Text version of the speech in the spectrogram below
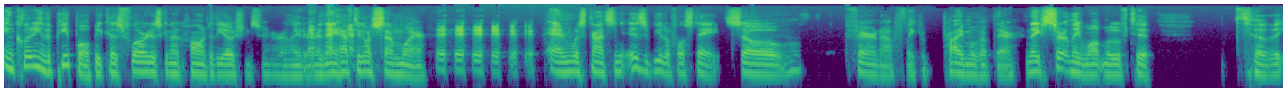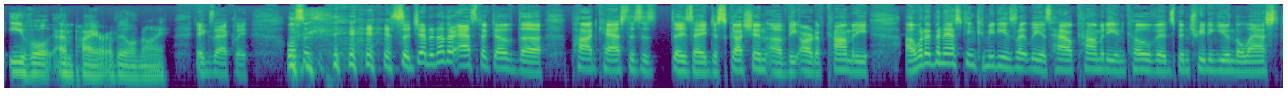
Including the people, because Florida is going to fall into the ocean sooner or later, and they have to go somewhere. and Wisconsin is a beautiful state, so fair enough. They could probably move up there, and they certainly won't move to to the evil empire of Illinois. Exactly. Well, so, so Jen, another aspect of the podcast is, is, is a discussion of the art of comedy. Uh, what I've been asking comedians lately is how comedy and COVID's been treating you in the last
